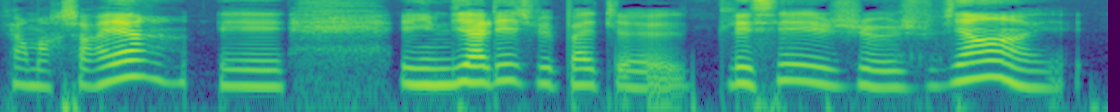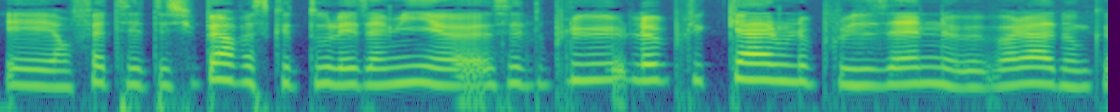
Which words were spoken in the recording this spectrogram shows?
faire marche arrière. Et, et il me dit, allez, je vais pas te, laisser, je, je viens. Et, et en fait, c'était super parce que tous les amis, euh, c'est le plus, le plus calme, le plus zen, euh, voilà. Donc,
